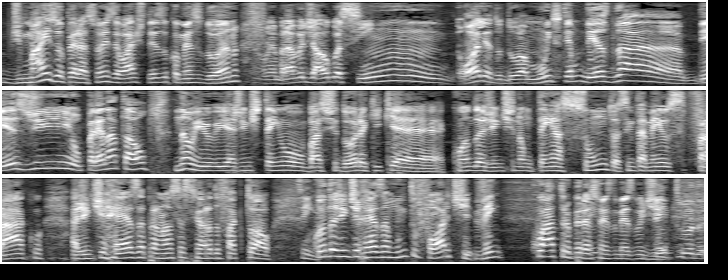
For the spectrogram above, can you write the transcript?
de mais operações, eu acho, desde o começo do ano. Não lembrava de algo assim, olha, Dudu, há muito tempo, desde, a, desde o pré-natal. Não, e, e, a gente tem o bastidor aqui que é quando a gente não tem assunto, assim, tá meio fraco, a gente reza pra Nossa Senhora do Factual. Sim. Quando a gente reza muito forte, vem quatro operações no mesmo dia. Tem tudo.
